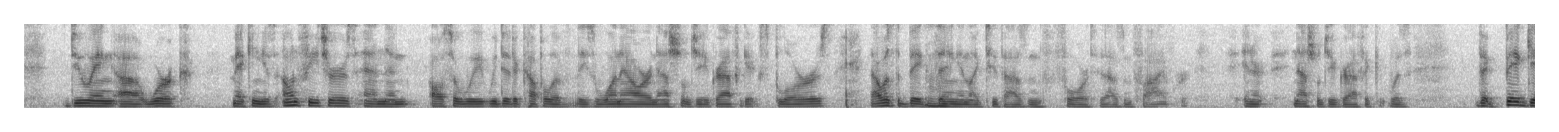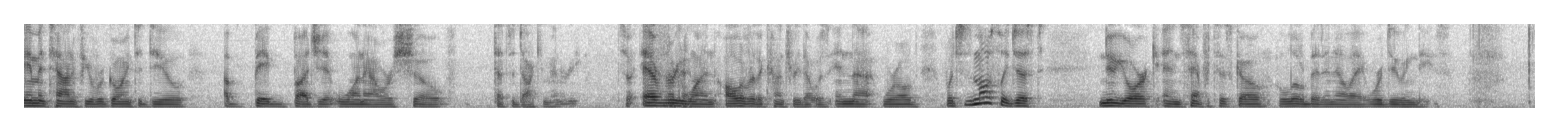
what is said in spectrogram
doing uh, work, making his own features, and then also we we did a couple of these one-hour National Geographic Explorers. That was the big thing in like 2004, 2005, where Inter- National Geographic was the big game in town if you were going to do a big budget one hour show that's a documentary. So everyone all over the country that was in that world, which is mostly just New York and San Francisco, a little bit in LA, were doing these.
